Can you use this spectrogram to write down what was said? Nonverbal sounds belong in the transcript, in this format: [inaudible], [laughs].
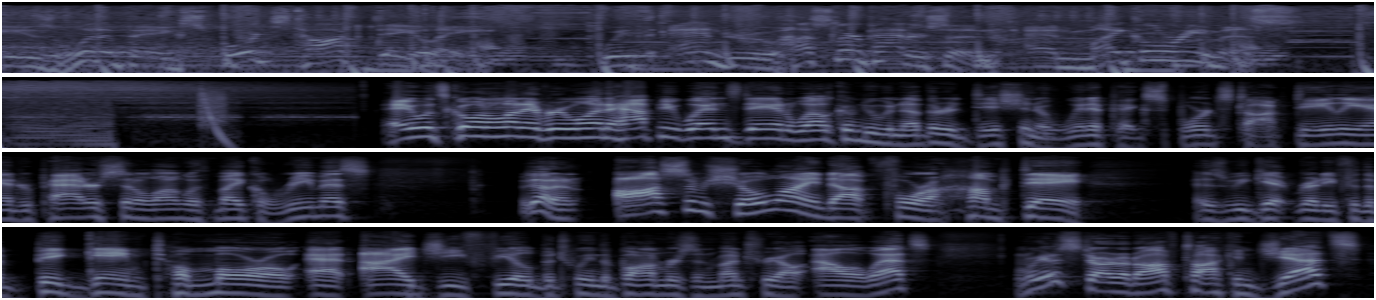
is Winnipeg Sports Talk Daily with Andrew Hustler Paterson and Michael Remis. Hey, what's going on, everyone? Happy Wednesday, and welcome to another edition of Winnipeg Sports Talk Daily. Andrew Paterson, along with Michael Remis. We got an awesome show lined up for a hump day as we get ready for the big game tomorrow at IG Field between the Bombers and Montreal Alouettes. And we're going to start it off talking Jets.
